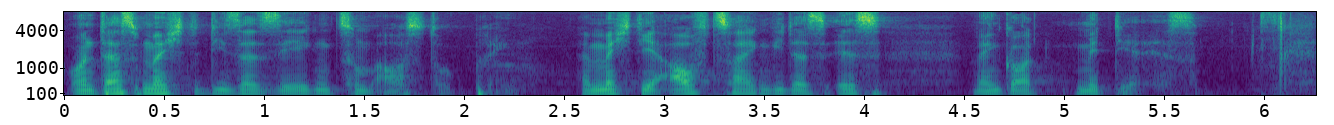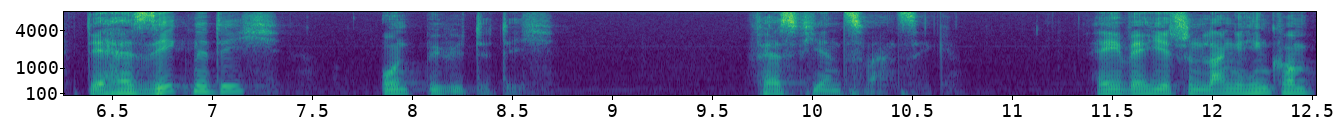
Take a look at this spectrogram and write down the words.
Und das möchte dieser Segen zum Ausdruck bringen. Er möchte dir aufzeigen, wie das ist, wenn Gott mit dir ist. Der Herr segne dich und behüte dich. Vers 24. Hey, wer hier schon lange hinkommt,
